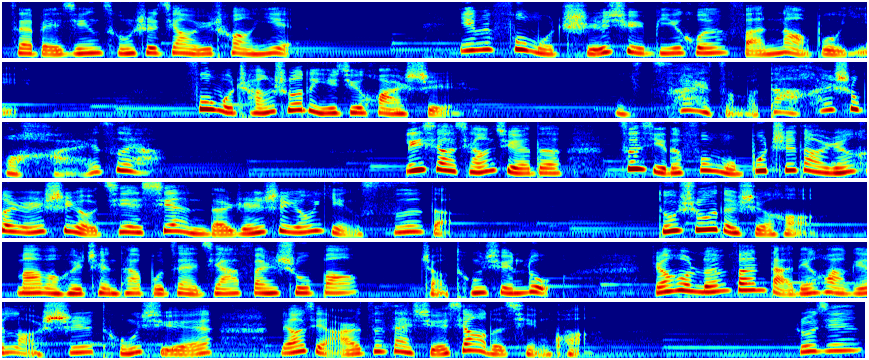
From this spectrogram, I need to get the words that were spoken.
在北京从事教育创业。因为父母持续逼婚，烦恼不已。父母常说的一句话是。你再怎么大还是我孩子呀。李小强觉得自己的父母不知道人和人是有界限的，人是有隐私的。读书的时候，妈妈会趁他不在家翻书包找通讯录，然后轮番打电话给老师、同学，了解儿子在学校的情况。如今，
